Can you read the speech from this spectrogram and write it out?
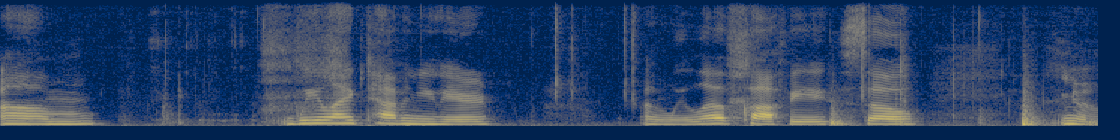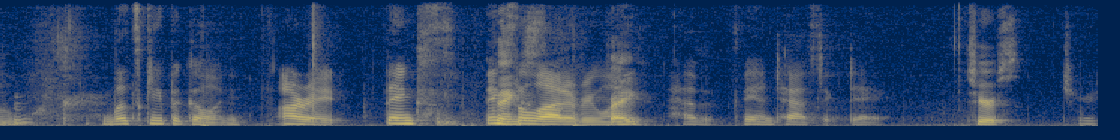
Um, we liked having you here and we love coffee. So, you know, let's keep it going. All right. Thanks. Thanks, Thanks. a lot, everyone. Bye. Have a fantastic day. Cheers. Cheers.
